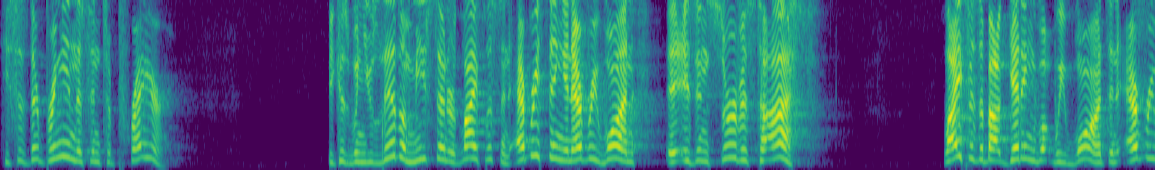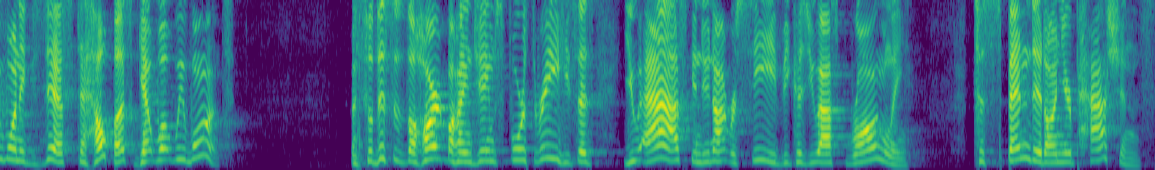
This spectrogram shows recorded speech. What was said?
He says they're bringing this into prayer. Because when you live a me centered life, listen, everything and everyone is in service to us. Life is about getting what we want, and everyone exists to help us get what we want. And so, this is the heart behind James 4 3. He says, You ask and do not receive because you ask wrongly, to spend it on your passions.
